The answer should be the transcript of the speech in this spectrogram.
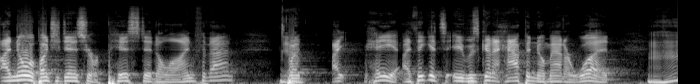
I know a bunch of dentists who are pissed at Align for that, Yeah. but I hey, I think it's it was going to happen no matter what. Mm-hmm.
